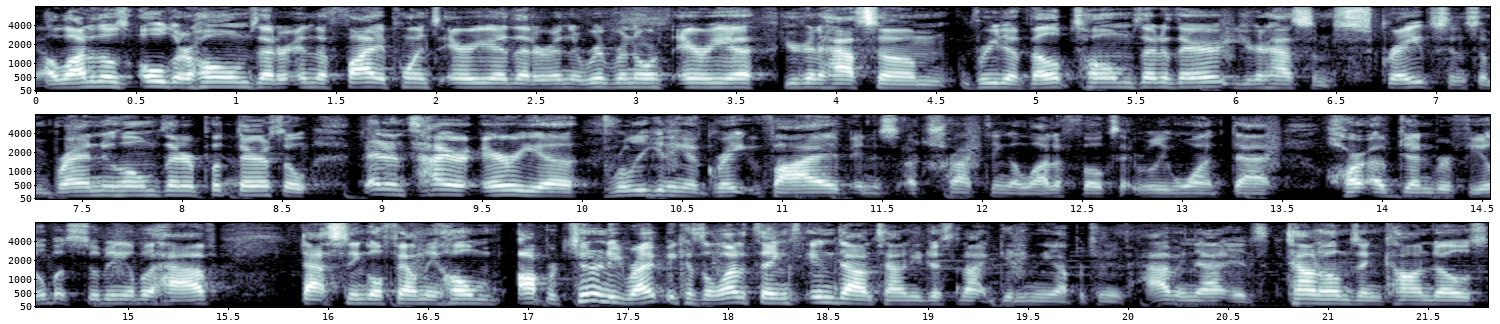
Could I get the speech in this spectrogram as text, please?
a lot of those older homes that are in the Five Points area, that are in the River North area, you're going to have some redeveloped homes that are there. You're going to have some scrapes and some brand new homes that are put there. So that entire area is really getting a great vibe and it's attracting a lot of folks that really want that heart of Denver feel, but still being able to have that single family home opportunity, right? Because a lot of things in downtown, you're just not getting the opportunity of having that. It's townhomes and condos.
